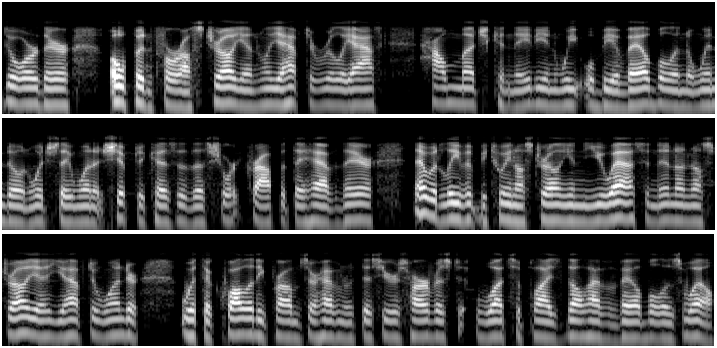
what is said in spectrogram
door there open for Australian. Well, you have to really ask how much Canadian wheat will be available in the window in which they want it shipped because of the short crop that they have there. That would leave it between Australia and the U.S. And then in Australia, you have to wonder, with the quality problems they're having with this year's harvest, what supplies they'll have available as well.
